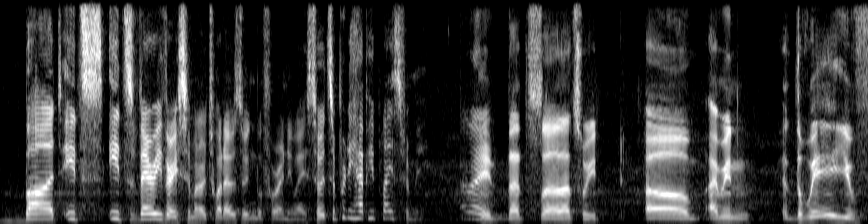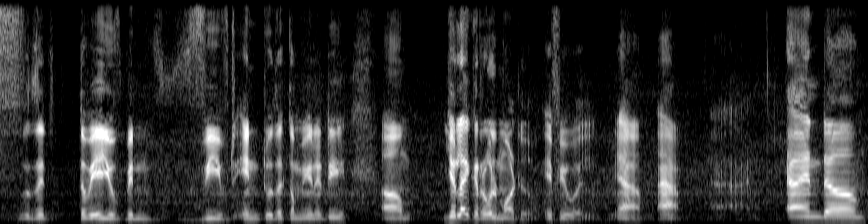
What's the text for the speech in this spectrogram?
But it's it's very very similar to what I was doing before anyway. So it's a pretty happy place for me. All right. That's uh, that's sweet. Um, I mean, the way you've the, the way you've been weaved into the community, um, you're like a role model, if you will. Yeah. Ah. And um,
